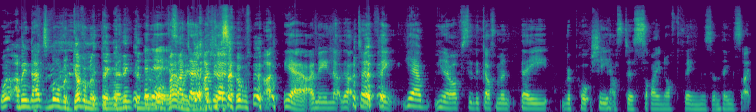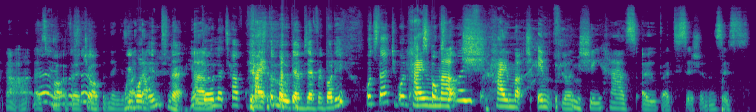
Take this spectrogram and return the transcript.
Well, I mean, that's more of a government thing, I think, than the It royal is. I family. don't- I don't- So- I, yeah, I mean, I, I don't think. Yeah, you know, obviously the government they report she has to sign off things and things like that as Yeah, part of her it. job and things We like want that. internet. Here Um, we go. Let's have how- the modems, everybody. What's that? You want how Xbox much Live? how much influence she has over decisions is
